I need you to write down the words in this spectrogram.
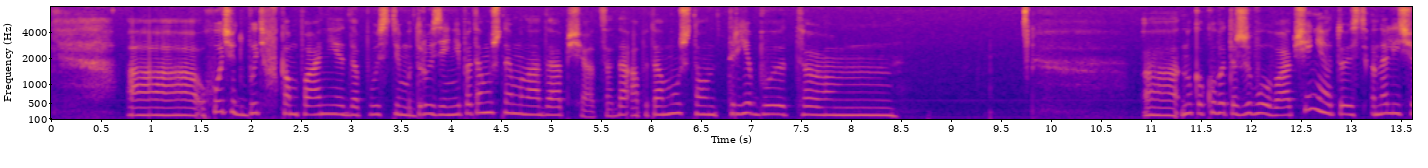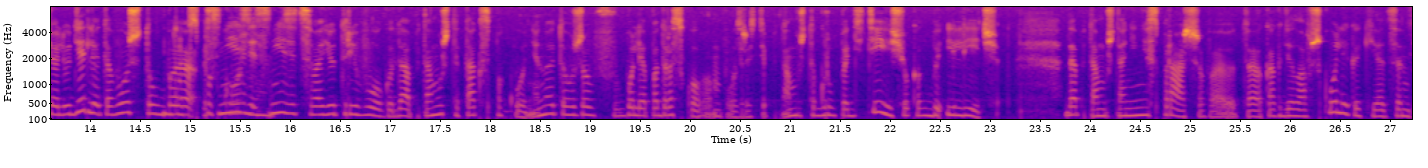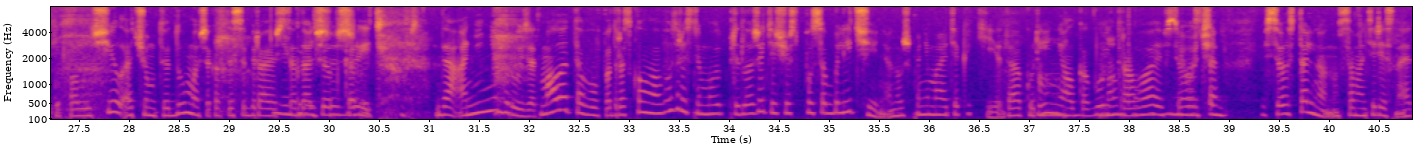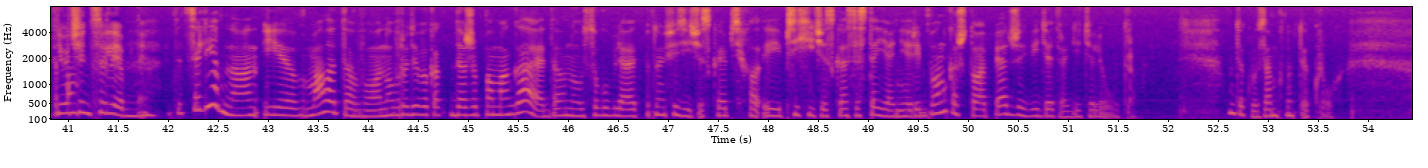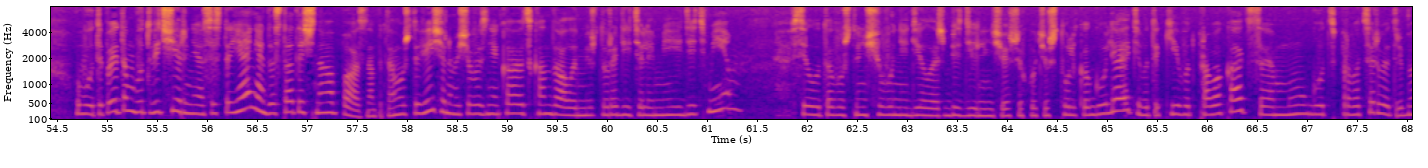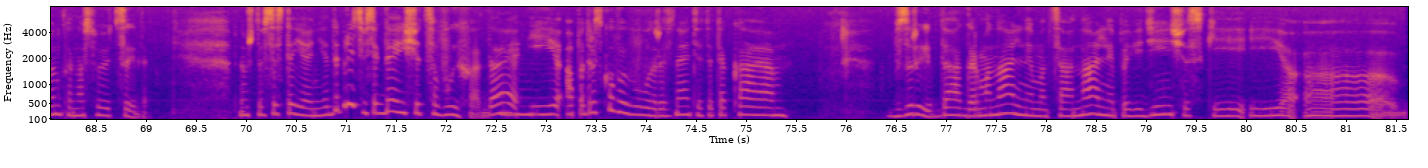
А, хочет быть в компании, допустим, друзей не потому, что ему надо общаться, да, а потому что он требует эм, ну, какого-то живого общения, то есть наличие людей для того, чтобы снизить, снизить свою тревогу, да, потому что так спокойнее. Но это уже в более подростковом возрасте, потому что группа детей еще как бы и лечит, да, потому что они не спрашивают, а как дела в школе, какие оценки получил, о чем ты думаешь, а как ты собираешься не дальше грузят, жить. Да, они не грузят. Мало того, в подростковом возрасте могут предложить еще способы лечения, ну, вы же понимаете, какие, да, курение, а, алкоголь, ну, трава и все остальное и все остальное. Ну, самое интересное. Это и пом... очень целебное. Это целебно, и мало того, оно вроде бы как даже помогает, да, оно усугубляет потом физическое психо... и психическое состояние ребенка, что опять же видят родители утром. Ну, такой замкнутый круг. Вот, и поэтому вот вечернее состояние достаточно опасно, потому что вечером еще возникают скандалы между родителями и детьми, в силу того, что ничего не делаешь, бездельничаешь и хочешь только гулять, и вот такие вот провокации могут спровоцировать ребенка на суициды. Потому что в состоянии депрессии всегда ищется выход, да, mm-hmm. и, а подростковый возраст, знаете, это такая взрыв, да, гормональный, эмоциональный, поведенческий, и э,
